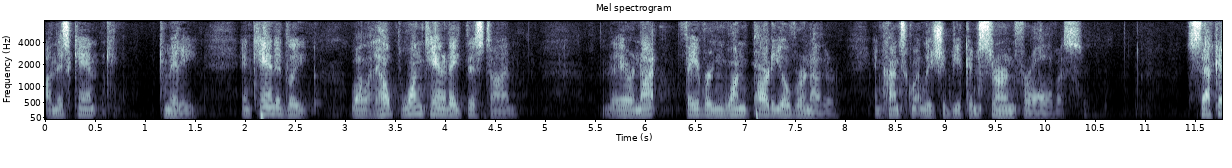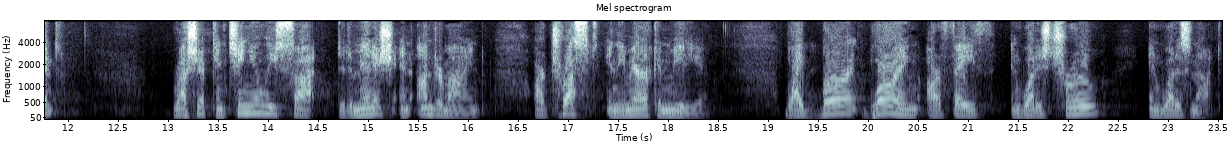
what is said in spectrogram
on this committee. And candidly, while it helped one candidate this time, they are not favoring one party over another, and consequently should be a concern for all of us. Second, Russia continually sought to diminish and undermine our trust in the American media by blurring our faith in what is true and what is not.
